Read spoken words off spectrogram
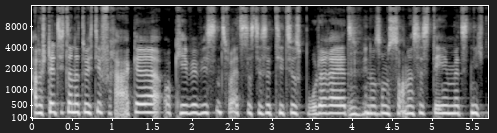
Aber stellt sich dann natürlich die Frage, okay, wir wissen zwar jetzt, dass diese Titius Bodere jetzt mhm. in unserem Sonnensystem jetzt nicht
